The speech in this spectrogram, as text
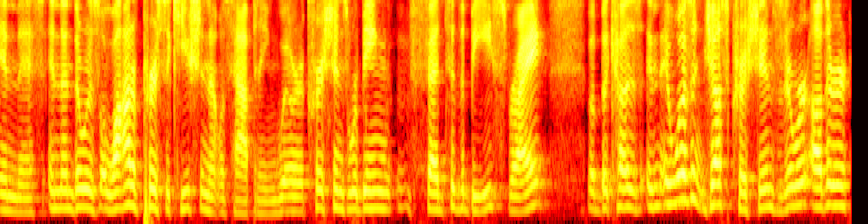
in this. And then there was a lot of persecution that was happening where Christians were being fed to the beast, right? But because, and it wasn't just Christians, there were other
